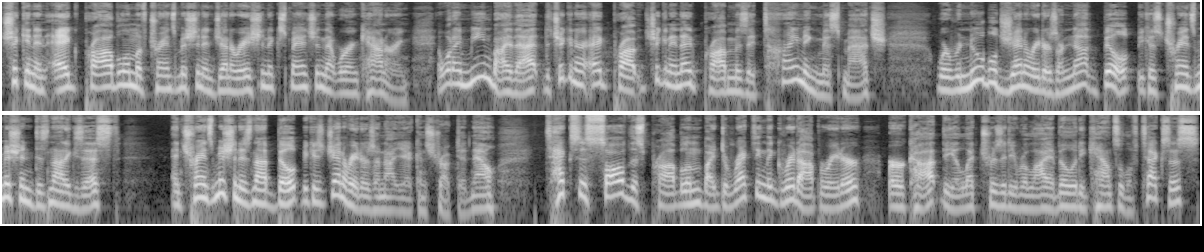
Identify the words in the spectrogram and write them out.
chicken and egg problem of transmission and generation expansion that we're encountering. And what I mean by that, the chicken or egg pro- chicken and egg problem is a timing mismatch where renewable generators are not built because transmission does not exist and transmission is not built because generators are not yet constructed. Now, Texas solved this problem by directing the grid operator, ERCOT, the Electricity Reliability Council of Texas,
